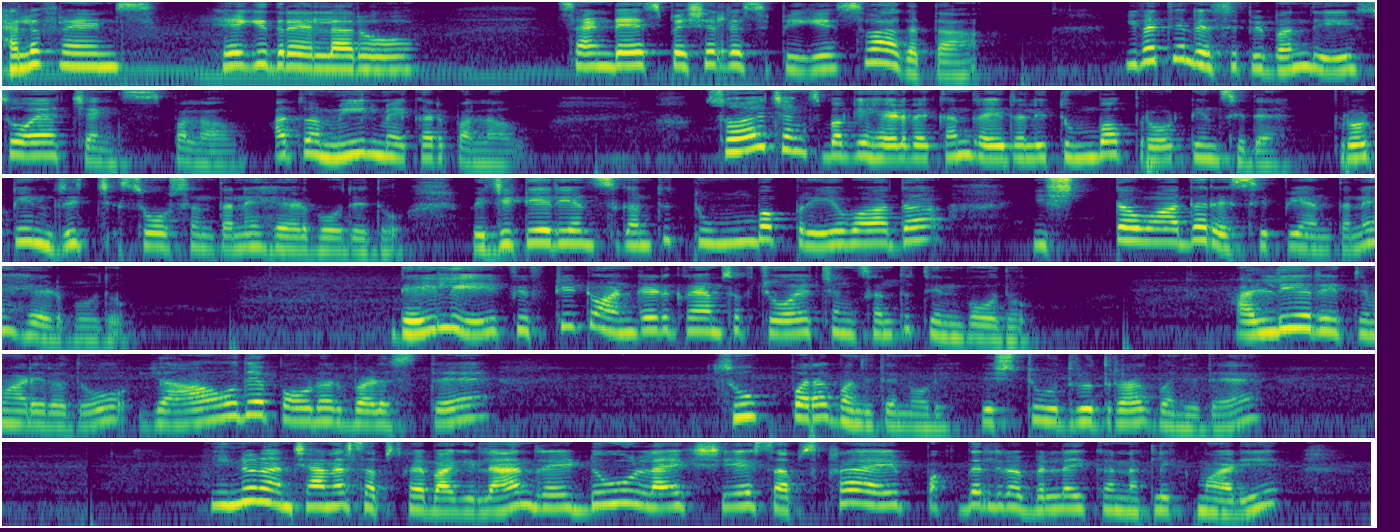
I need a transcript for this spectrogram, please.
Hello friends ಹೇಗಿದ್ರೆ ಎಲ್ಲರೂ? Sunday special ರೆಸಿಪಿಗೆ ಸ್ವಾಗತ. ಇವತ್ತಿನ ರೆಸಿಪಿ ಬಂದು ಸೋಯಾ ಚಂಕ್ಸ್ ಪಲಾವ್ ಅಥವಾ meal maker pulao. Soya chunks ಬಗ್ಗೆ ಹೇಳಬೇಕಂದ್ರೆ ಇದರಲ್ಲಿ ತುಂಬ ಪ್ರೋಟೀನ್ಸ್ ಇದೆ. ಪ್ರೋಟೀನ್ ರಿಚ್ ಸೋರ್ಸ್ ಅಂತಲೇ ಹೇಳ್ಬೋದು ಇದು. ವೆಜಿಟೇರಿಯನ್ಸ್ಗಂತೂ ತುಂಬ ಪ್ರಿಯವಾದ, ಇಷ್ಟವಾದ ರೆಸಿಪಿ ಅಂತಲೇ ಹೇಳ್ಬೋದು. Daily fifty to hundred grams of soya chunks ಅಂತೂ ತಿನ್ಬೋದು. ಹಳ್ಳಿಯ ರೀತಿ ಮಾಡಿರೋದು, ಯಾವುದೇ ಪೌಡರ್ ಬಳಸದೆ ಸೂಪರಾಗಿ ಬಂದಿದೆ ನೋಡಿ, ಎಷ್ಟು ಉದ್ರುದ್ರಾಗಿ ಬಂದಿದೆ. ಇನ್ನೂ ನನ್ನ ಚಾನಲ್ ಸಬ್ಸ್ಕ್ರೈಬ್ ಆಗಿಲ್ಲ ಅಂದರೆ ಡೂ ಲೈಕ್, ಶೇರ್, ಸಬ್ಸ್ಕ್ರೈಬ್. ಪಕ್ಕದಲ್ಲಿರೋ ಬೆಲ್ಲೈಕನ್ನ ಕ್ಲಿಕ್ ಮಾಡಿ,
